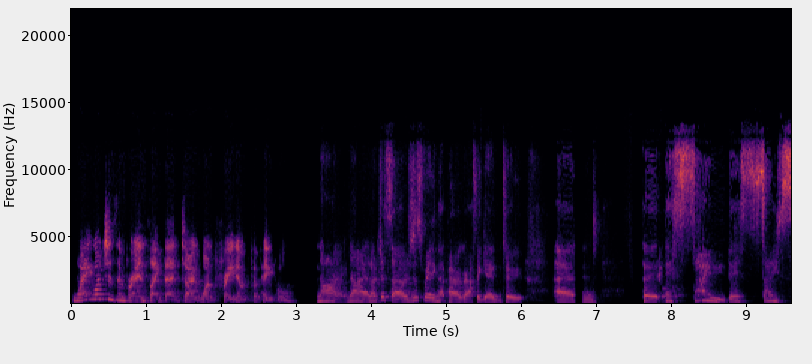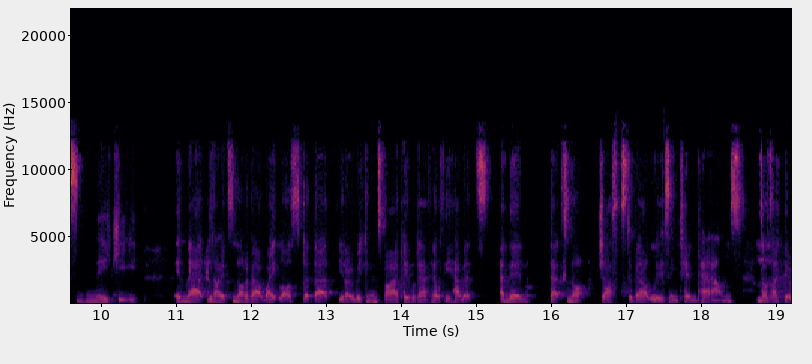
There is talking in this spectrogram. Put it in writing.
Weight Watchers and brands like that don't want freedom for people. No, no, and I just I was just reading that paragraph again too, and they're, they're so they're so sneaky in that you know it's not about weight loss, but that you know we can inspire people to have healthy habits, and then that's not just about losing ten pounds. So it's Mm. like they're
